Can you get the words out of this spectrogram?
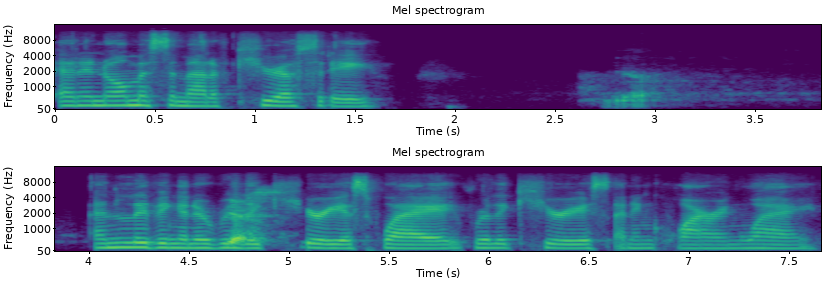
an enormous amount of curiosity. Yeah. and living in a really Yes. curious way, really curious and inquiring way.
